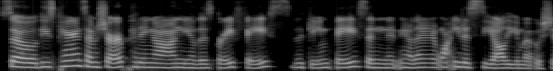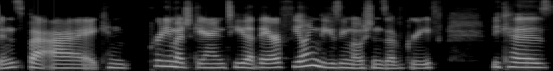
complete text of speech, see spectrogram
So these parents, I'm sure, are putting on, you know, this brave face, the game face, and you know, they don't want you to see all the emotions, but I can pretty much guarantee that they are feeling these emotions of grief because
